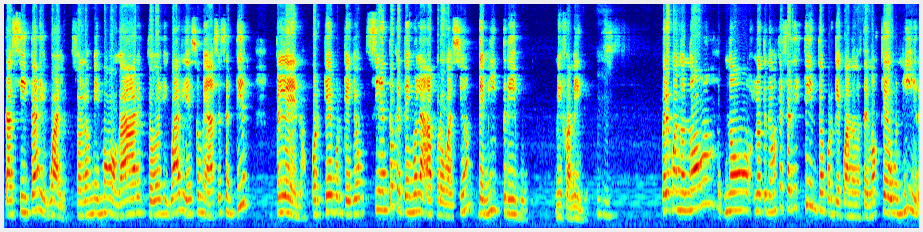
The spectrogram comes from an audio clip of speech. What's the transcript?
casitas iguales, son los mismos hogares, todo es igual y eso me hace sentir pleno. ¿Por qué? Porque yo siento que tengo la aprobación de mi tribu, mi familia. Pero cuando no, no lo tenemos que hacer distinto, porque cuando nos tenemos que unir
